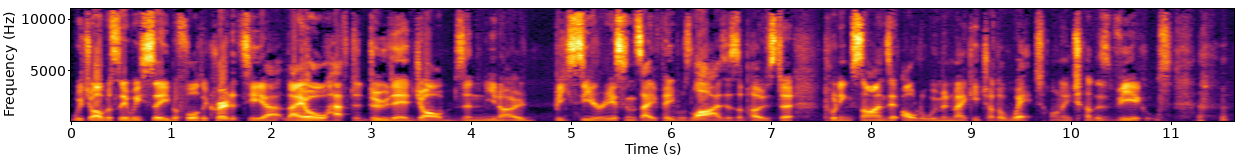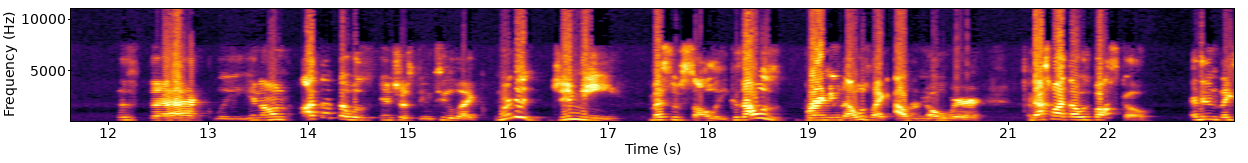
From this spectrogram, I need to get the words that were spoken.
which obviously we see before the credits here, they all have to do their jobs and, you know, be serious and save people's lives as opposed to putting signs that older women make each other wet on each other's vehicles. Exactly. You know, I thought that was interesting too. Like, when did Jimmy mess with Sully? Because that was brand new. That was like out of nowhere, and that's why I thought it was Bosco. And then they,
